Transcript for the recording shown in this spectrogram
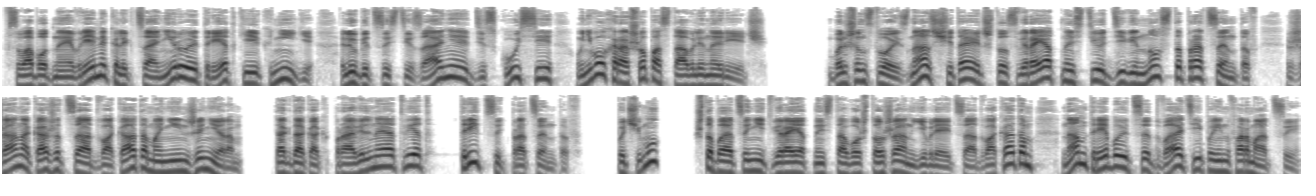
в свободное время коллекционирует редкие книги, любит состязания, дискуссии, у него хорошо поставлена речь. Большинство из нас считает, что с вероятностью 90% Жан окажется адвокатом, а не инженером, тогда как правильный ответ 30%. Почему? Чтобы оценить вероятность того, что Жан является адвокатом, нам требуется два типа информации.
